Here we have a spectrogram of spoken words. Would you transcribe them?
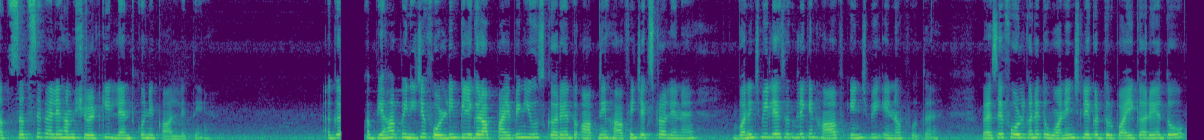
अब सबसे पहले हम शर्ट की लेंथ को निकाल लेते हैं। अगर अब यहाँ पे नीचे फोल्डिंग के लिए अगर आप पाइपिंग यूज़ करें तो आपने हाफ़ इंच एक्स्ट्रा लेना है। वन इंच भी ले सकते, लेकिन हाफ़ इंच भी इनफ होता है। वैसे फोल्ड करें तो वन इंच लेकर तुरपाई करें तो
